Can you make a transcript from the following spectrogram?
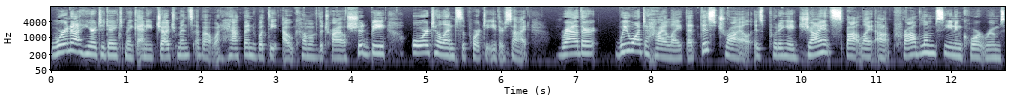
We're not here today to make any judgments about what happened, what the outcome of the trial should be, or to lend support to either side. Rather, we want to highlight that this trial is putting a giant spotlight on a problem seen in courtrooms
